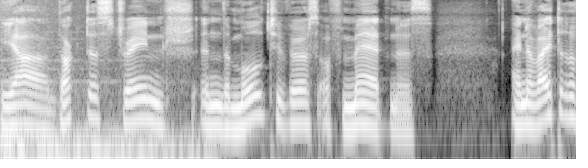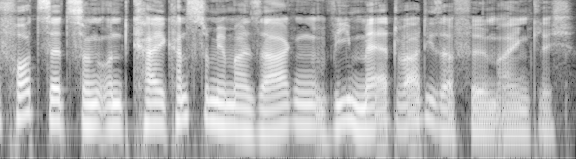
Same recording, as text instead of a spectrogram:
Ja, Doctor Strange in the Multiverse of Madness. Eine weitere Fortsetzung und Kai, kannst du mir mal sagen, wie mad war dieser Film eigentlich?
